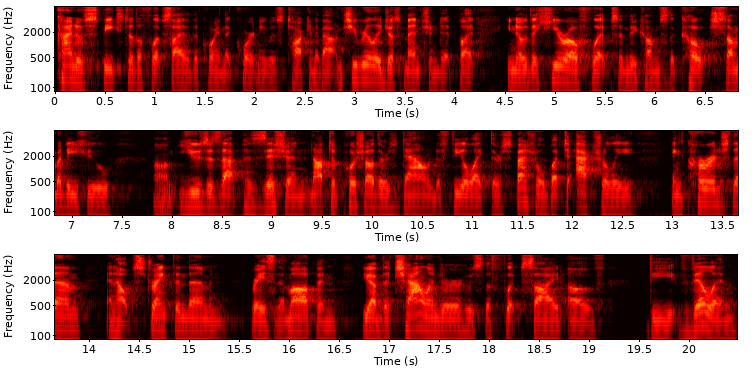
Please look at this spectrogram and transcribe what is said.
kind of speaks to the flip side of the coin that Courtney was talking about, and she really just mentioned it. But you know, the hero flips and becomes the coach, somebody who um, uses that position not to push others down to feel like they're special, but to actually encourage them and help strengthen them and raise them up. And you have the challenger, who's the flip side of the villain,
